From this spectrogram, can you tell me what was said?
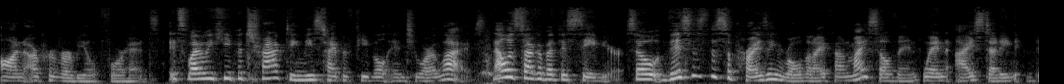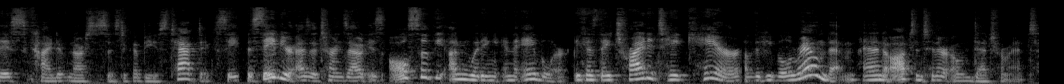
on our proverbial foreheads. It's why we keep attracting these type of people into our lives. Now let's talk about the savior. So this is the surprising role that I found myself in when I studied this kind of narcissistic abuse tactic. See, the savior, as it turns out, is also the unwitting enabler because they try to take care of the people around them and often to their own detriment.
